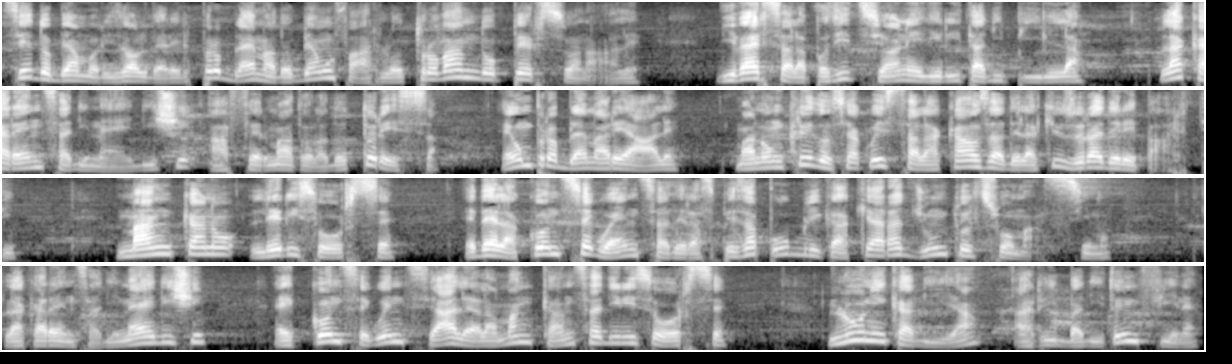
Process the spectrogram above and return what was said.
Se dobbiamo risolvere il problema dobbiamo farlo trovando personale. Diversa la posizione di Rita Di Pilla. La carenza di medici, ha affermato la dottoressa, è un problema reale ma non credo sia questa la causa della chiusura dei reparti. Mancano le risorse ed è la conseguenza della spesa pubblica che ha raggiunto il suo massimo. La carenza di medici è conseguenziale alla mancanza di risorse. L'unica via, ha ribadito infine,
